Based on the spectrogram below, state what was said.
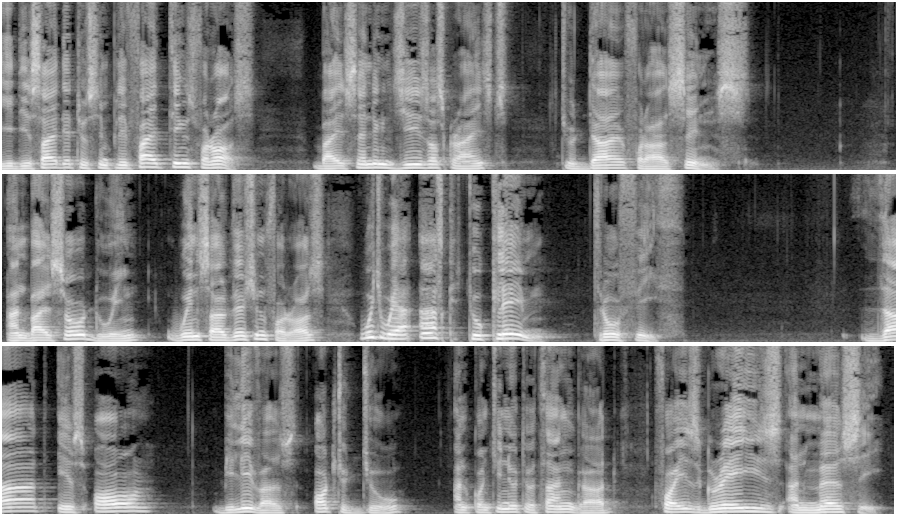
he decided to simplify things for us by sending Jesus Christ to die for our sins. And by so doing, win salvation for us, which we are asked to claim through faith. That is all believers ought to do and continue to thank God for His grace and mercy.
